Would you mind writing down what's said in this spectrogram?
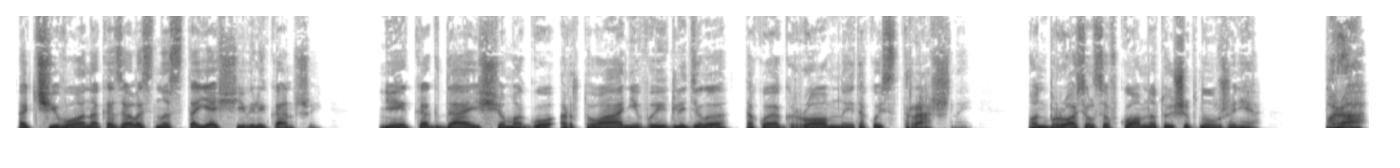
отчего она казалась настоящей великаншей. Никогда еще Маго Артуа не выглядела такой огромной и такой страшной. Он бросился в комнату и шепнул жене. «Пора!»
